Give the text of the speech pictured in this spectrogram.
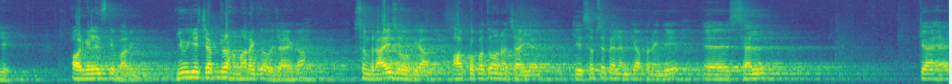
ये ऑर्गेनिल्स के बारे में। यूँ ये चैप्टर हमारा क्या हो जाएगा? समराइज हो गया। आपको पता होना चाहिए कि सबसे पहले हम क्या पढ़ेंगे? सेल क्या है?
